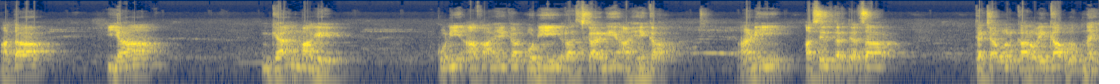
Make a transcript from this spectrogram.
आता या गँग मागे कोणी आका आहे का? कोणी राजकारणी आहे का? आणि असेल तर त्याचा त्याच्यावर कारवाई का होत नाही?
